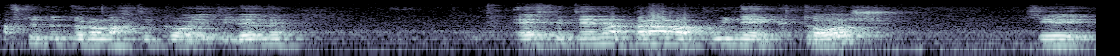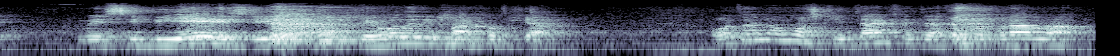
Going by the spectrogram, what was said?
Αυτό είναι το τρομακτικό, γιατί λέμε, έρχεται ένα πράγμα που είναι εκτός και με συμπιέζει και εγώ δεν υπάρχω πια. Όταν όμως κοιτάξετε αυτό το πράγμα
